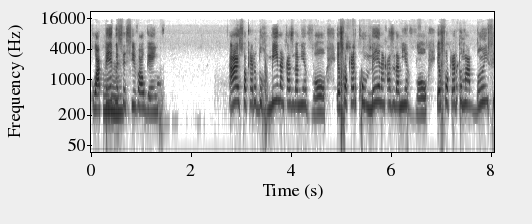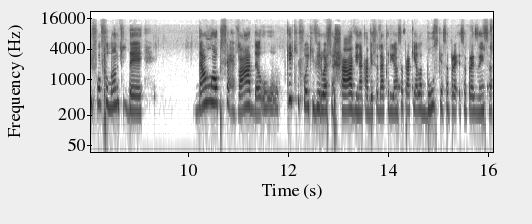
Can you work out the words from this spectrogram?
O apego uhum. excessivo a alguém, ah, eu só quero dormir na casa da minha avó. Eu só quero comer na casa da minha avó. Eu só quero tomar banho se for fulano que der. Dá uma observada. O, o que, que foi que virou essa chave na cabeça da criança para que ela busque essa, essa presença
